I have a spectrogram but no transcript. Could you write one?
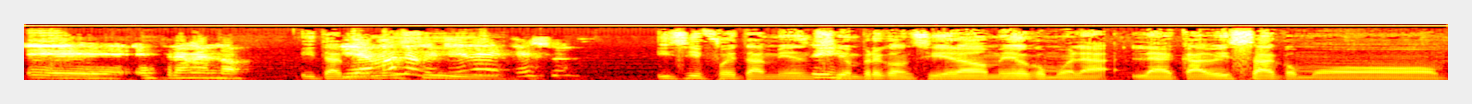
eh, es tremendo. Y además lo que Easy- tiene es que es un... Easy fue también Sí. siempre considerado medio como la, la cabeza, como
